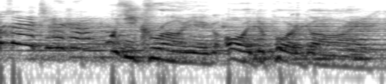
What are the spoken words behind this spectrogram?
Was that a teardrop? Was he crying? Oh, the poor guy.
